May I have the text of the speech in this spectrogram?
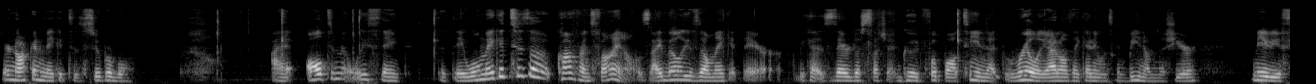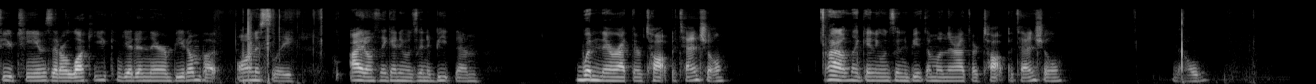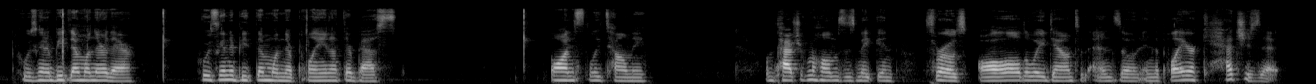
they're not going to make it to the Super Bowl. I ultimately think that they will make it to the conference finals. I believe they'll make it there because they're just such a good football team that really I don't think anyone's going to beat them this year. Maybe a few teams that are lucky can get in there and beat them, but honestly, I don't think anyone's going to beat them when they're at their top potential. I don't think anyone's going to beat them when they're at their top potential. No. Who's going to beat them when they're there? Who's going to beat them when they're playing at their best? Honestly, tell me. When Patrick Mahomes is making throws all the way down to the end zone and the player catches it,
